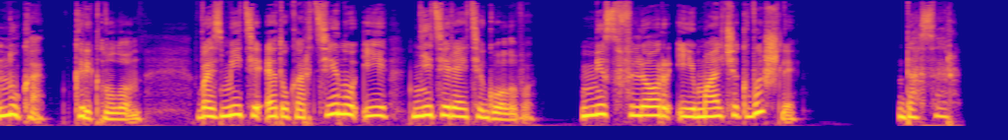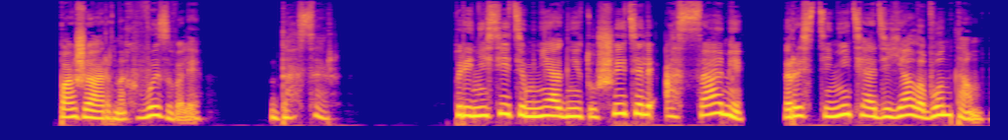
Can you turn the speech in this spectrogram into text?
«Ну-ка!» — крикнул он. «Возьмите эту картину и не теряйте голову. Мисс Флёр и мальчик вышли?» «Да, сэр». «Пожарных вызвали?» «Да, сэр». «Принесите мне огнетушитель, а сами растяните одеяло вон там,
